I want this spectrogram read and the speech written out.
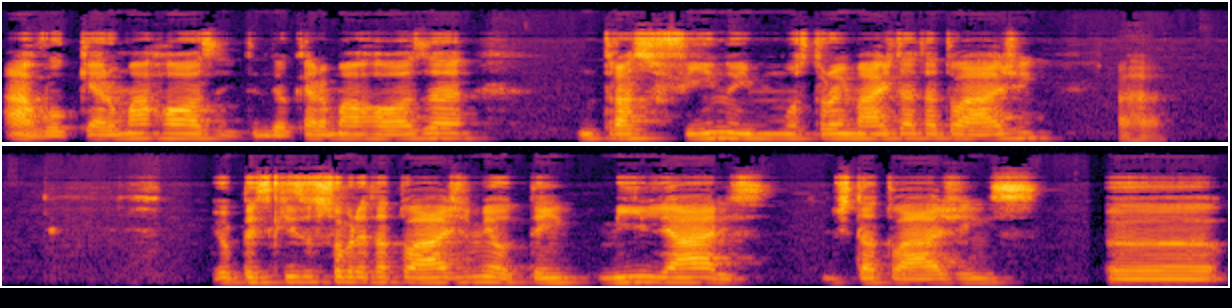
Ah, vou, quero uma rosa, entendeu? Quero uma rosa um traço fino e mostrou a imagem da tatuagem. Uhum. Eu pesquiso sobre a tatuagem, meu, tem milhares de tatuagens uh,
